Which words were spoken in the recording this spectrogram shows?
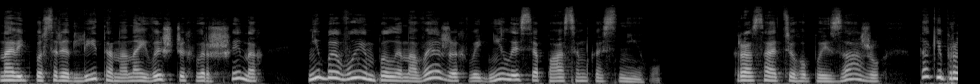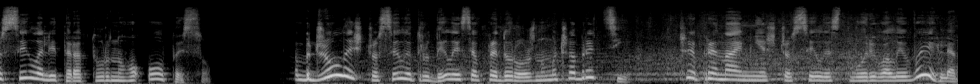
Навіть посеред літа на найвищих вершинах, ніби вимпели на вежах, виднілися пасимка снігу. Краса цього пейзажу так і просила літературного опису. Бджоли щосили трудилися в придорожному чабреці, чи принаймні щосили створювали вигляд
